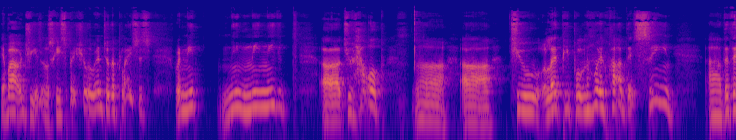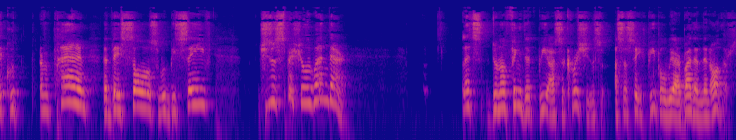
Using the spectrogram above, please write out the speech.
about Jesus. He especially went to the places where need, need, needed uh, to help, to let people know about their sin, uh, that they could repent, that their souls would be saved. Jesus especially went there. Let's do not think that we as a Christians, as a saved people, we are better than others.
